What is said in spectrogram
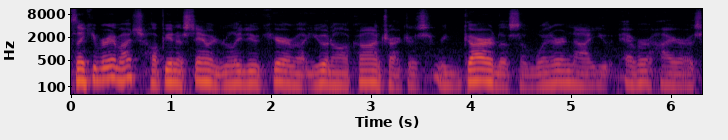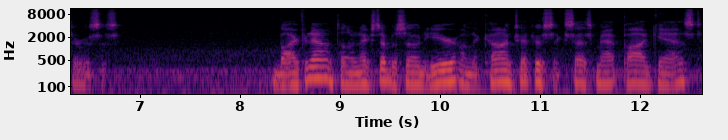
thank you very much. Hope you understand we really do care about you and all contractors, regardless of whether or not you ever hire our services. Bye for now until our next episode here on the Contractor Success Map podcast,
